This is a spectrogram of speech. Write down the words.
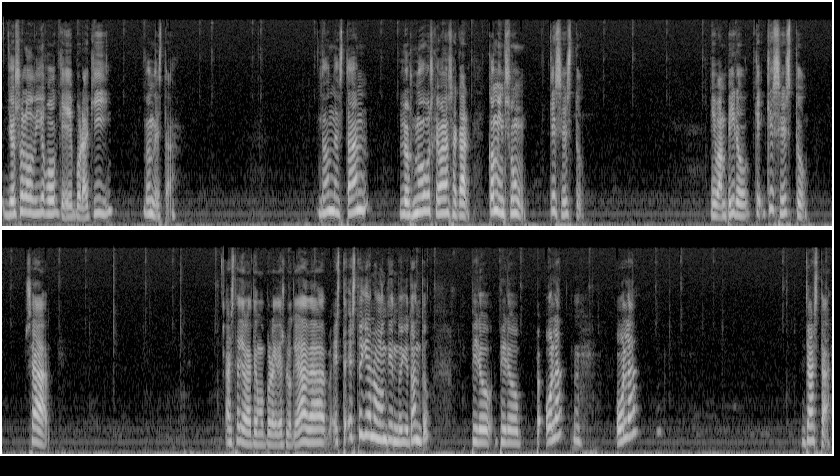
yo solo digo que por aquí... ¿Dónde está? ¿Dónde están los nuevos que van a sacar? Coming soon. ¿Qué es esto? Mi vampiro. ¿Qué, es esto? O sea... Esta ya la tengo por ahí desbloqueada. Este, esto ya no lo entiendo yo tanto. Pero, pero... ¿Hola? ¿Hola? Ya está.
